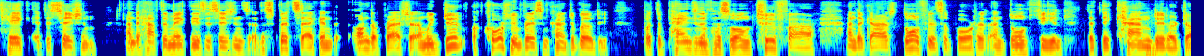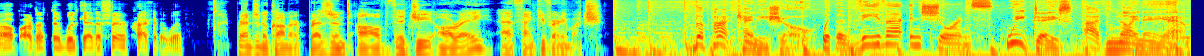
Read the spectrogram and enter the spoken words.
take a decision and they have to make these decisions at a split second under pressure. And we do, of course, we embrace accountability, but the pendulum has swung too far, and the guards don't feel supported and don't feel that they can do their job or that they will get a fair crack at the whip. Brendan O'Connor, President of the GRA, uh, thank you very much. The Pat Kenny Show. With Aviva Insurance. Weekdays at 9 a.m.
